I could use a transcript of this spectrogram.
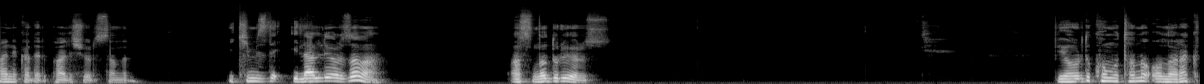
aynı kaderi paylaşıyoruz sanırım. İkimiz de ilerliyoruz ama aslında duruyoruz. Bir ordu komutanı olarak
